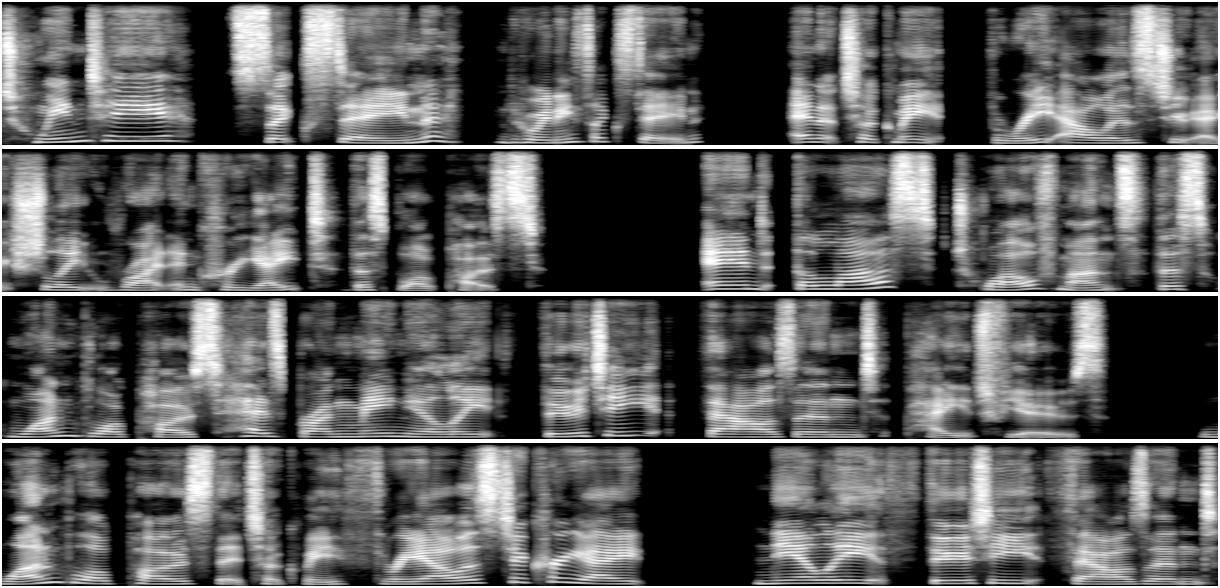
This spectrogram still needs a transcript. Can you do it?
2016, 2016, and it took me three hours to actually write and create this blog post. And the last 12 months, this one blog post has brung me nearly 30,000 page views. One blog post that took me three hours to create, nearly 30,000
